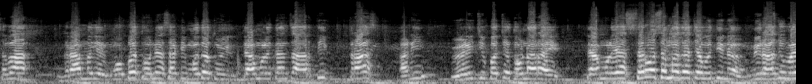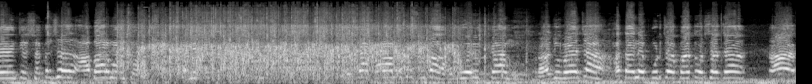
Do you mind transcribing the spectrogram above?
सभागृहामध्ये मोफत होण्यासाठी मदत होईल. त्यामुळे त्यांचा आर्थिक त्रास आणि वेळेची बचत होणार आहे. त्यामुळे या सर्व समाजाच्या वतीनं मी राजूभाई यांचे शतशः आभार मानतो. आणि त्या काळामध्ये सुद्धा उर्वरित काम राजूभाईच्या हाताने पुढच्या पाच वर्षाच्या का-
